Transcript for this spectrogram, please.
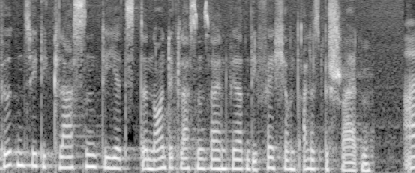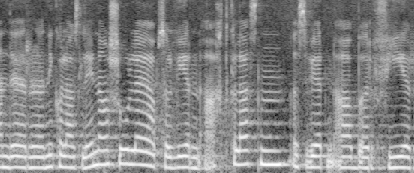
Würden Sie die Klassen, die jetzt neunte Klassen sein werden, die Fächer und alles beschreiben? An der Nikolaus-Lenau-Schule absolvieren acht Klassen. Es werden aber vier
